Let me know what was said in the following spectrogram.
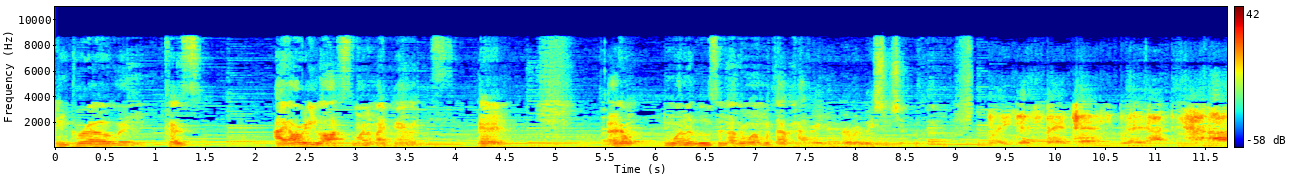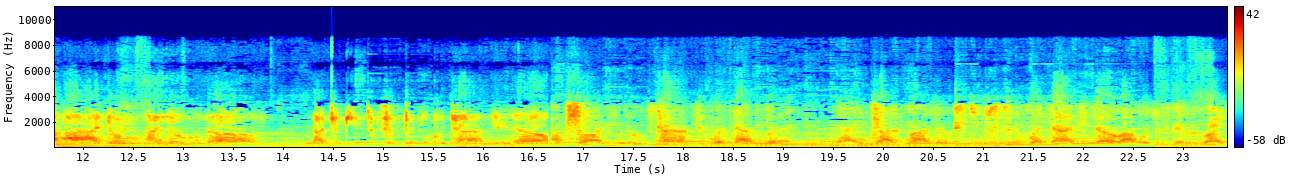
and grow and because I already lost one of my parents, and I don't want to lose another one without having a relationship with them. Great, that's fantastic. But I, I, I, know, I know. Um, I took you through some difficult times, and uh, I'm sorry for those times and whatnot. But I ain't trying to find no excuses and whatnot. You know, I wasn't very right,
